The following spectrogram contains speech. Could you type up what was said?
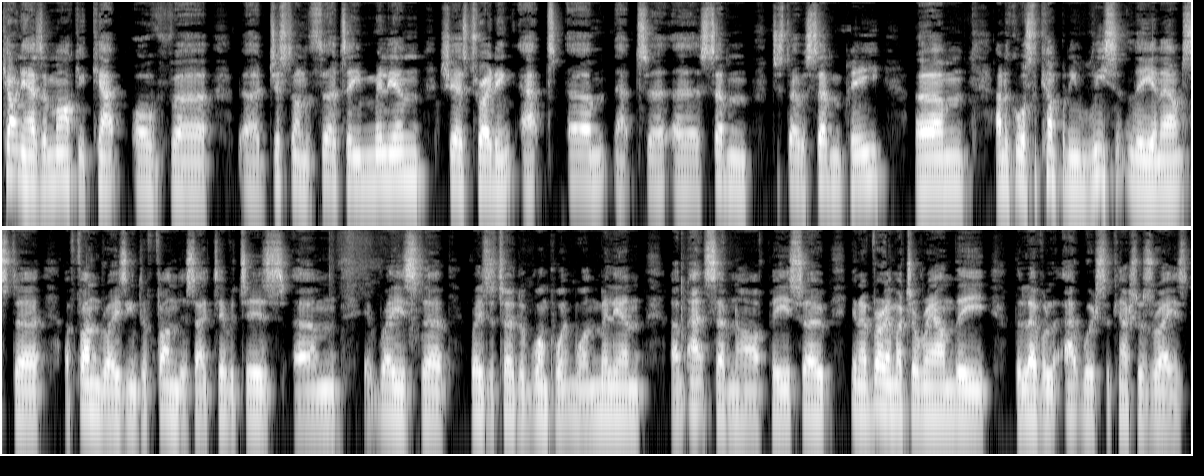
currently has a market cap of uh, uh, just under 13 million shares trading at um, at uh, uh seven just over seven p. Um, and of course, the company recently announced uh, a fundraising to fund its activities. Um, it raised uh, raised a total of 1.1 million um, at 7.5p. So, you know, very much around the, the level at which the cash was raised.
